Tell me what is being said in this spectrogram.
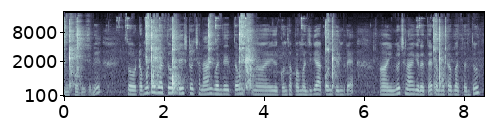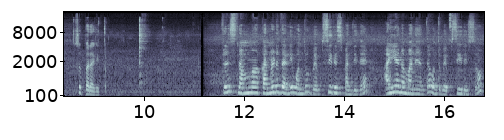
ಅಂದ್ಕೊಂಡಿದ್ದೀನಿ ಸೊ ಟೊಮೊಟೊ ಬಾತು ಟೇಸ್ಟು ಚೆನ್ನಾಗಿ ಬಂದಿತ್ತು. ಇದಕ್ಕೊಂದು ಸ್ವಲ್ಪ ಮಜ್ಜಿಗೆ ಹಾಕ್ಕೊಂಡು ತಿಂದರೆ ಇನ್ನೂ ಚೆನ್ನಾಗಿರುತ್ತೆ. ಟೊಮೊಟೊ ಬಾತ್ ಅಂತೂ ಸೂಪರಾಗಿತ್ತು ಫ್ರೆಂಡ್ಸ್, ನಮ್ಮ ಕನ್ನಡದಲ್ಲಿ ಒಂದು ವೆಬ್ ಸೀರೀಸ್ ಬಂದಿದೆ. ಅಯ್ಯನ ಮನೆ ಅಂತ ಒಂದು ವೆಬ್ ಸೀರೀಸು.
